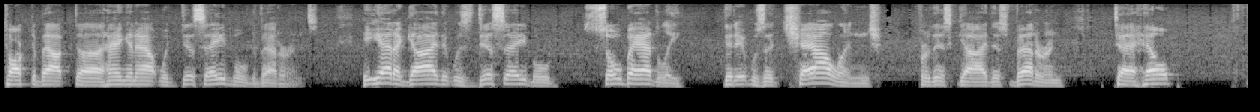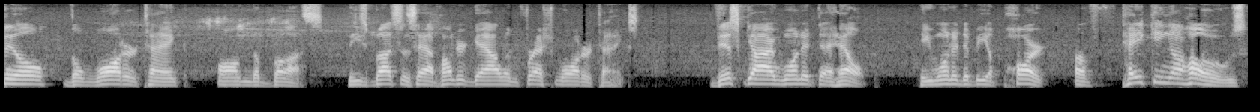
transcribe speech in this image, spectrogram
talked about uh, hanging out with disabled veterans. He had a guy that was disabled so badly that it was a challenge for this guy, this veteran, to help fill the water tank on the bus. These buses have 100 gallon fresh water tanks. This guy wanted to help. He wanted to be a part of taking a hose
